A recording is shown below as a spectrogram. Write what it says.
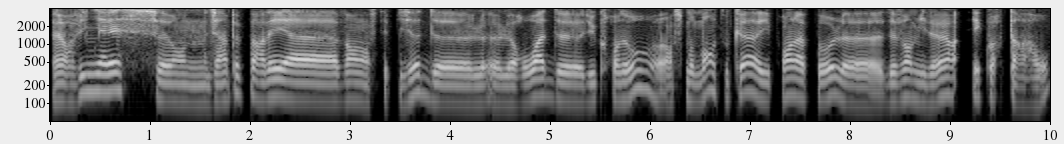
Alors Vignales, on a déjà un peu parlé avant dans cet épisode, le, roi du chrono, en ce moment en tout cas, il prend la pole devant Miller et Quartararo.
